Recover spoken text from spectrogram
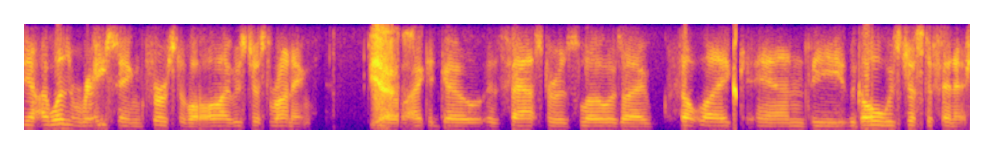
you know, I wasn't racing first of all, I was just running. yeah So I could go as fast or as slow as I felt like, and the the goal was just to finish.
